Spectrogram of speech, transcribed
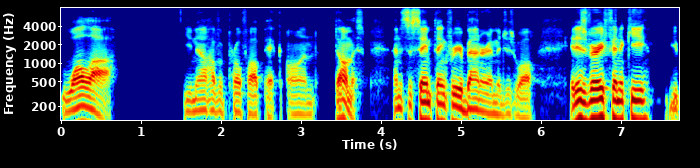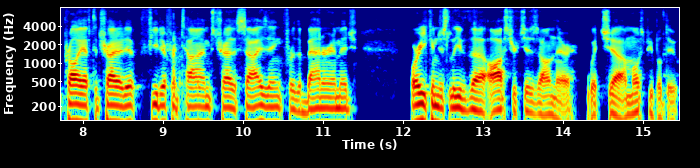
voila, you now have a profile pic on Damus. And it's the same thing for your banner image as well. It is very finicky. You probably have to try it a few different times, try the sizing for the banner image, or you can just leave the ostriches on there, which uh, most people do.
